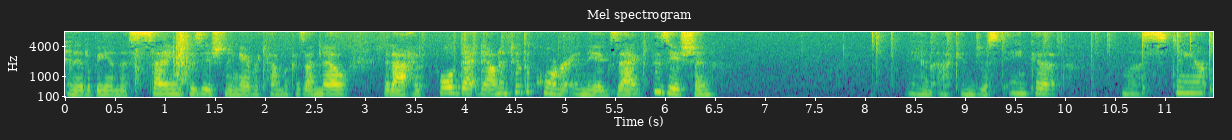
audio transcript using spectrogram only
and it'll be in the same positioning every time because I know that I have pulled that down into the corner in the exact position. And I can just ink up my stamp.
